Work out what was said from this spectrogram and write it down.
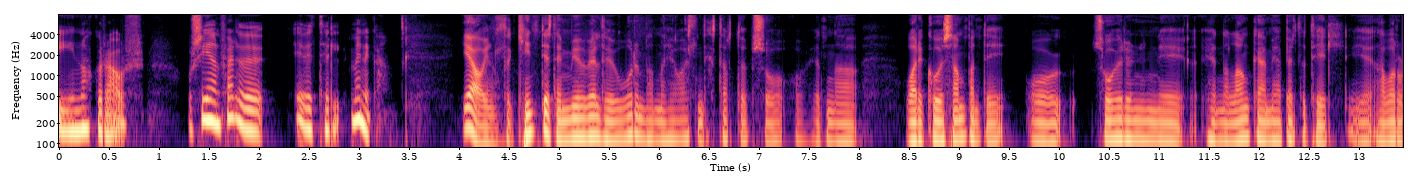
í nokkur ár og síðan ferðu yfir til menninga. Já, ég náttúrulega kynntist þeim mjög vel þegar við vorum þarna hjá Icelandic Startups og, og hérna var í góðu sambandi og svo í rauninni hérna langaði mig að byrta til ég, það var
